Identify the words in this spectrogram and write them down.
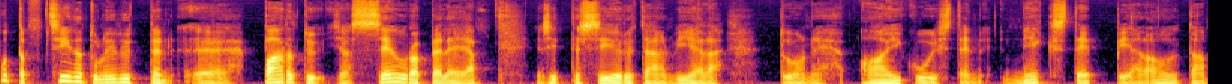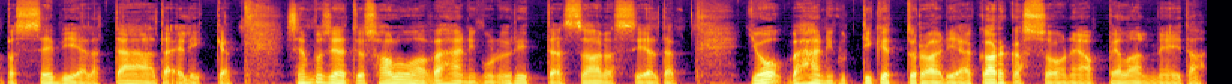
Mutta siinä tuli nytten äh, party- ja seurapelejä ja sitten siirrytään vielä tuonne aikuisten next steppiä. Aloitetaanpa se vielä täältä, eli semmoisia, että jos haluaa vähän niin kuin yrittää saada sieltä jo vähän niin kuin Tickettoradia ja Karkassonea pelanneita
